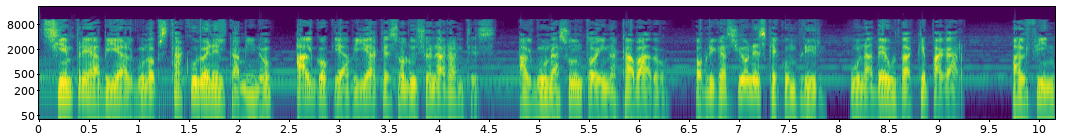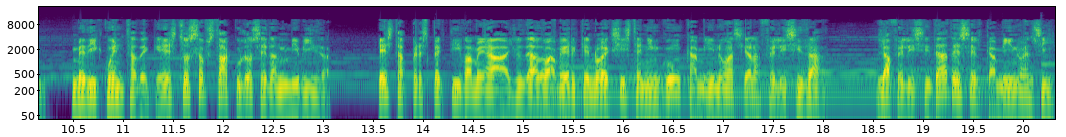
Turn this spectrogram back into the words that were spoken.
Siempre había algún obstáculo en el camino, algo que había que solucionar antes, algún asunto inacabado, obligaciones que cumplir, una deuda que pagar. Al fin, me di cuenta de que estos obstáculos eran mi vida. Esta perspectiva me ha ayudado a ver que no existe ningún camino hacia la felicidad. La felicidad es el camino en sí.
